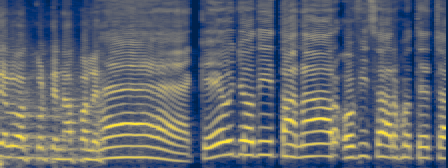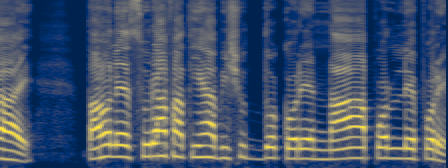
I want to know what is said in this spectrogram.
তেলাওয়াত করতে না পারলে হ্যাঁ কেউ যদি থানার অফিসার হতে চায় তাহলে সুরা ফাতিহা বিশুদ্ধ করে না পড়লে পরে,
